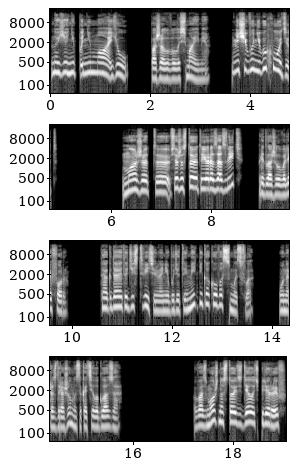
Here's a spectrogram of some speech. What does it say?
«Но я не понимаю», пожаловалась Майми. «Ничего не выходит». «Может, э, все же стоит ее разозлить?» — предложил Валифор. «Тогда это действительно не будет иметь никакого смысла». Он раздраженно закатила глаза. «Возможно, стоит сделать перерыв»,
